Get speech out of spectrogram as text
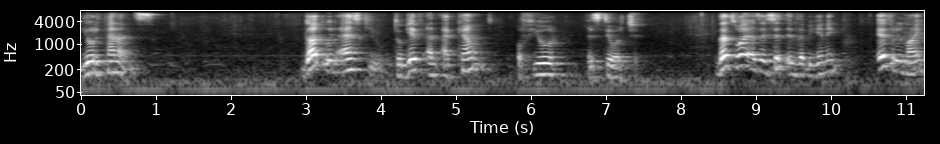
your talents? God will ask you to give an account of your stewardship. That's why, as I said in the beginning, every night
